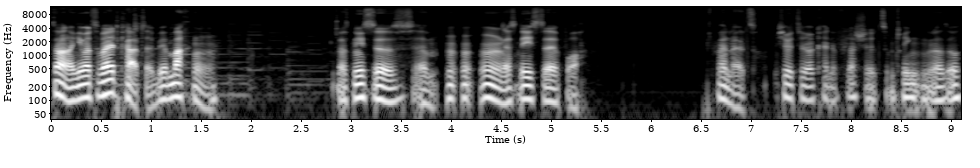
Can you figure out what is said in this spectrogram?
So, dann gehen wir zur Weltkarte. Wir machen das nächste. Ähm, mm, mm, mm, das nächste. Boah. Mann, als ich habe jetzt ja keine Flasche zum Trinken oder so.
